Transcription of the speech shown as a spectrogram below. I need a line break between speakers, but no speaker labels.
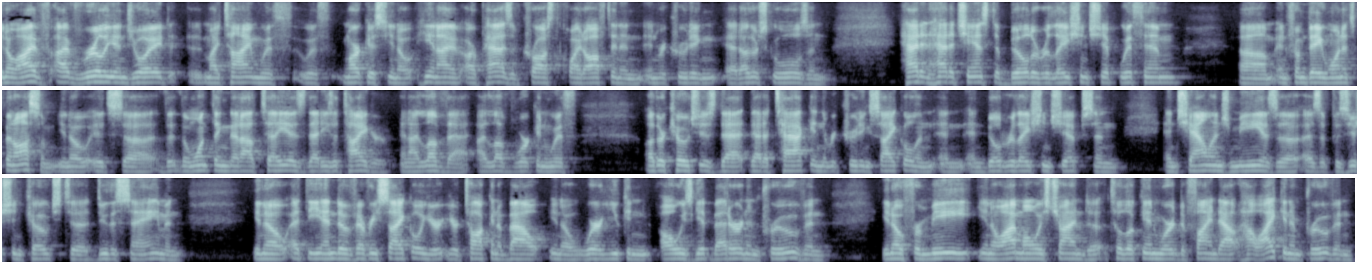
you know, I've I've really enjoyed my time with with Marcus. You know, he and I our paths have crossed quite often in, in recruiting at other schools, and hadn't had a chance to build a relationship with him. Um, and from day one, it's been awesome. You know, it's uh, the the one thing that I'll tell you is that he's a tiger, and I love that. I love working with other coaches that that attack in the recruiting cycle and and and build relationships and and challenge me as a as a position coach to do the same and you know at the end of every cycle you're you're talking about you know where you can always get better and improve. And you know for me you know i'm always trying to to look inward to find out how i can improve and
